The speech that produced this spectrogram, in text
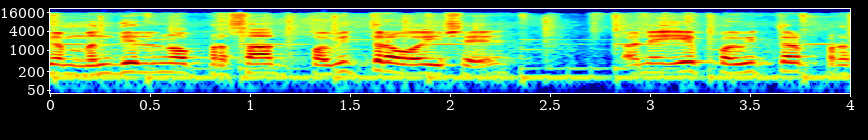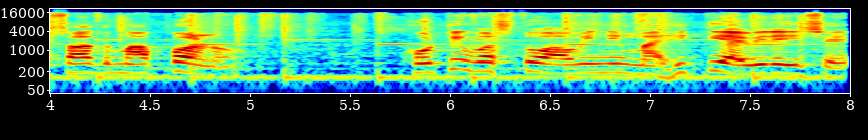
કે મંદિરનો પ્રસાદ પવિત્ર હોય છે અને એ પવિત્ર પ્રસાદમાં પણ ખોટી વસ્તુ આવીની માહિતી આવી રહી છે.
